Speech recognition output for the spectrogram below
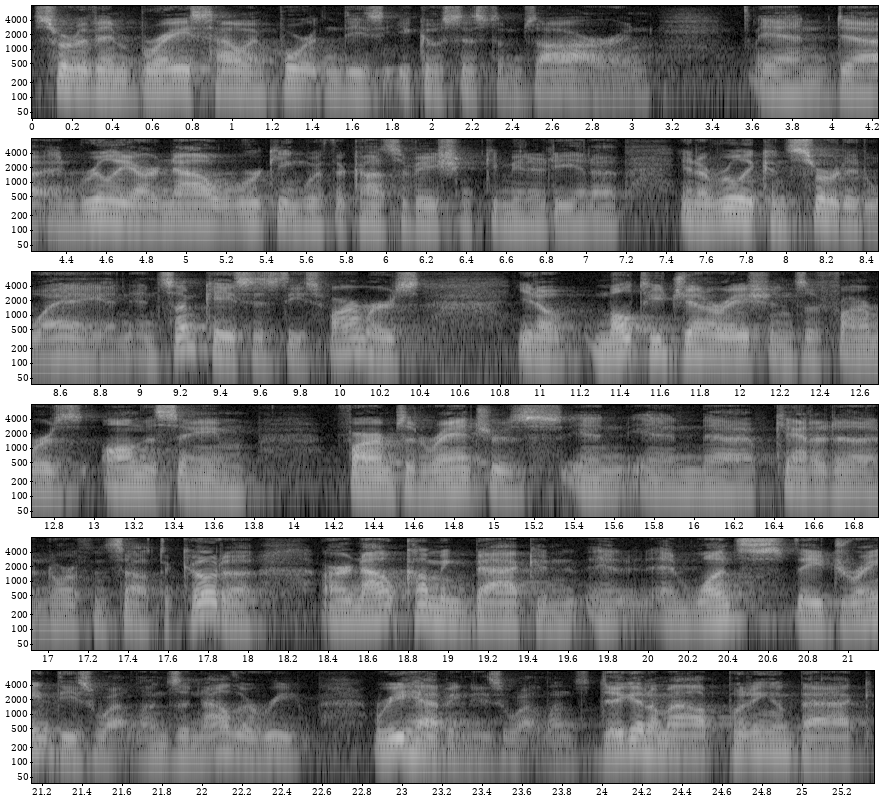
sort of embrace how important these ecosystems are. And, and, uh, and really are now working with the conservation community in a, in a really concerted way. And in some cases, these farmers, you know, multi generations of farmers on the same farms and ranchers in, in uh, Canada and North and South Dakota are now coming back and, and, and once they drained these wetlands and now they're re, rehabbing these wetlands, digging them out, putting them back.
